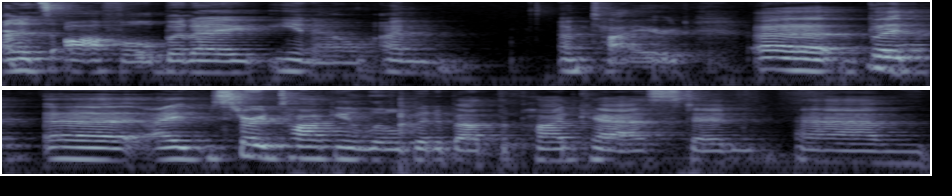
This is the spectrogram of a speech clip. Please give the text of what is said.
it's awful, but I, you know, I'm I'm tired. Uh, but uh, I started talking a little bit about the podcast, and um,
